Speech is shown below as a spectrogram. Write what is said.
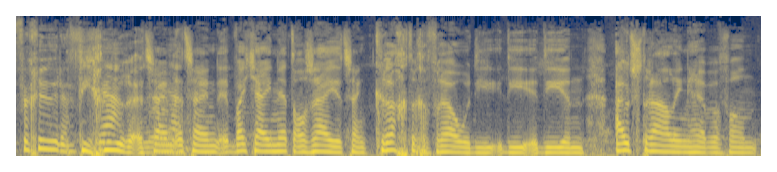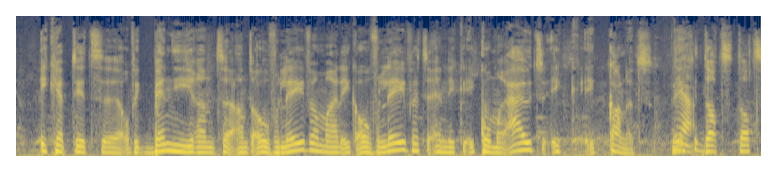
figuren. figuren. Ja. Het, zijn, het zijn, wat jij net al zei, het zijn krachtige vrouwen die, die, die een uitstraling hebben van... ik heb dit, of ik ben hier aan het, aan het overleven, maar ik overleef het en ik, ik kom eruit, ik, ik kan het. Weet Ja. je, dat... dat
